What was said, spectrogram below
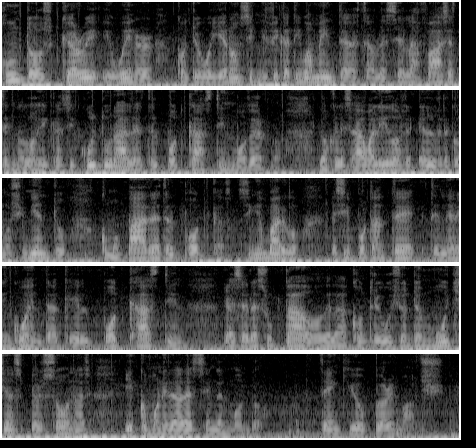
Juntos, Curry y Winner contribuyeron significativamente a establecer las bases tecnológicas y culturales del podcasting moderno, lo que les ha valido el reconocimiento como padres del podcast. Sin embargo, es importante tener en cuenta que el podcasting es el resultado de la contribución de muchas personas y comunidades en el mundo. Thank you very much.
